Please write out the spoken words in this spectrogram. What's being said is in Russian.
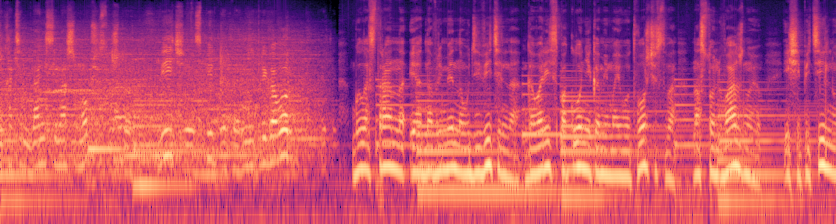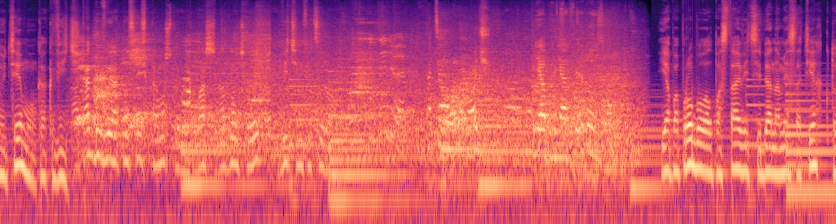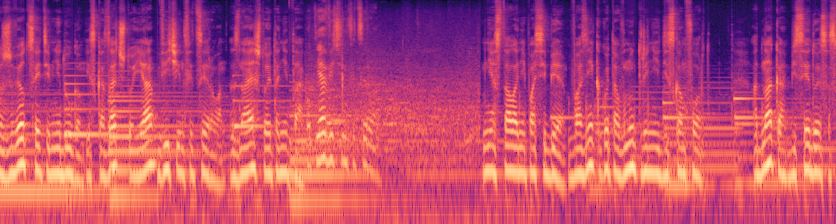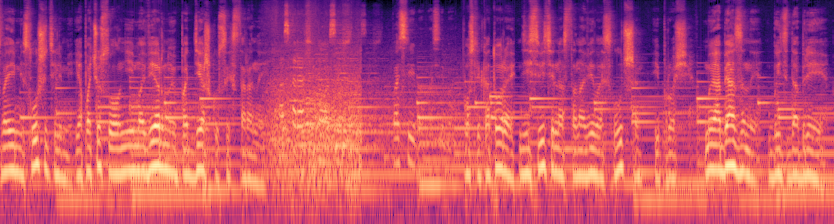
мы хотим донести нашему обществу, что ВИЧ, СПИД – это не приговор, было странно и одновременно удивительно говорить с поклонниками моего творчества на столь важную и щепетильную тему, как ВИЧ. Как бы вы отнеслись к тому, что ваш родной человек ВИЧ-инфицирован? Хотела бы помочь, я бы не отверглась. Я попробовал поставить себя на место тех, кто живет с этим недугом, и сказать, что я ВИЧ-инфицирован, зная, что это не так. Вот я ВИЧ-инфицирован. Мне стало не по себе, возник какой-то внутренний дискомфорт. Однако, беседуя со своими слушателями, я почувствовал неимоверную поддержку с их стороны. У вас хороший голос. Спасибо, спасибо. После которой действительно становилось лучше и проще. Мы обязаны быть добрее.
